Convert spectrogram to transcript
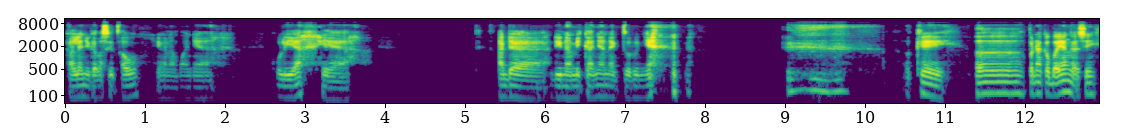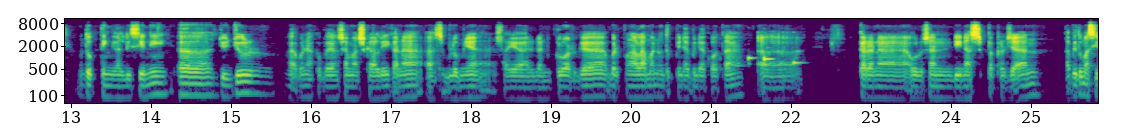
kalian juga pasti tahu yang namanya kuliah. Ya ada dinamikanya naik turunnya Oke, uh, pernah kebayang nggak sih untuk tinggal di sini? Uh, jujur nggak pernah kebayang sama sekali karena, uh, sebelumnya saya dan keluarga berpengalaman untuk pindah-pindah kota, uh, karena urusan dinas pekerjaan, tapi itu masih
